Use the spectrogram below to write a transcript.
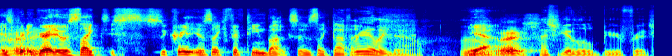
It's pretty great. It was like it's crazy. It was like 15 bucks. It was like nothing. Really now? Yeah. Nice. I should get a little beer fridge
